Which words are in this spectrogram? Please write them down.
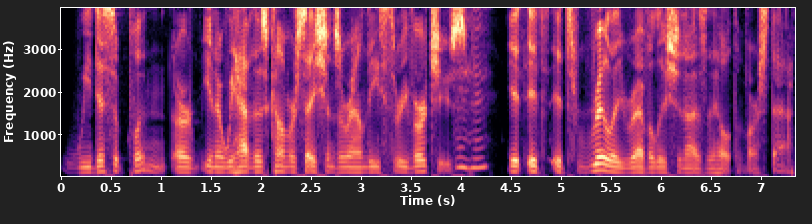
we discipline or you know we have those conversations around these three virtues. Mm-hmm. It, it's it's really revolutionized the health of our staff.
